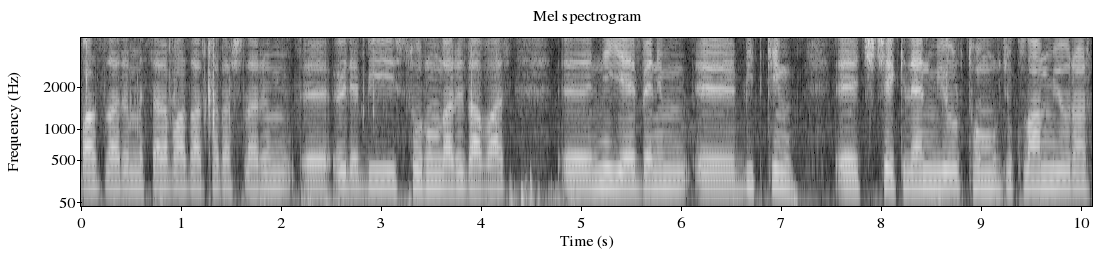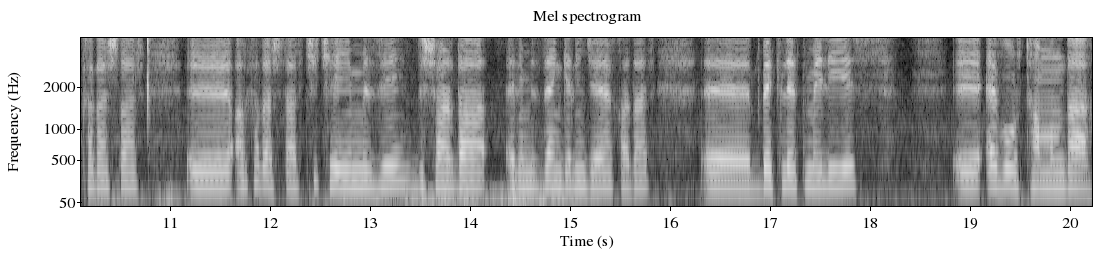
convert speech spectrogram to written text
Bazıları mesela bazı arkadaşlarım e, öyle bir sorunları da var. E, niye benim e, bitkim e, çiçeklenmiyor, tomurcuklanmıyor arkadaşlar. E, arkadaşlar çiçeğimizi dışarıda elimizden gelinceye kadar e, bekletmeliyiz. E, ev ortamında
